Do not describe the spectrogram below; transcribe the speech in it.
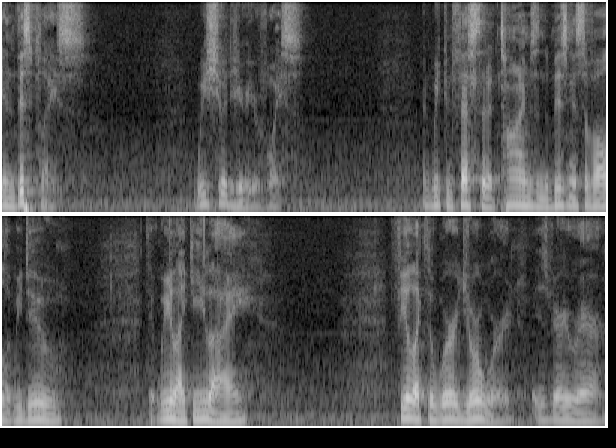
In this place, we should hear your voice. And we confess that at times in the business of all that we do, that we, like Eli, feel like the word, your word, is very rare.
